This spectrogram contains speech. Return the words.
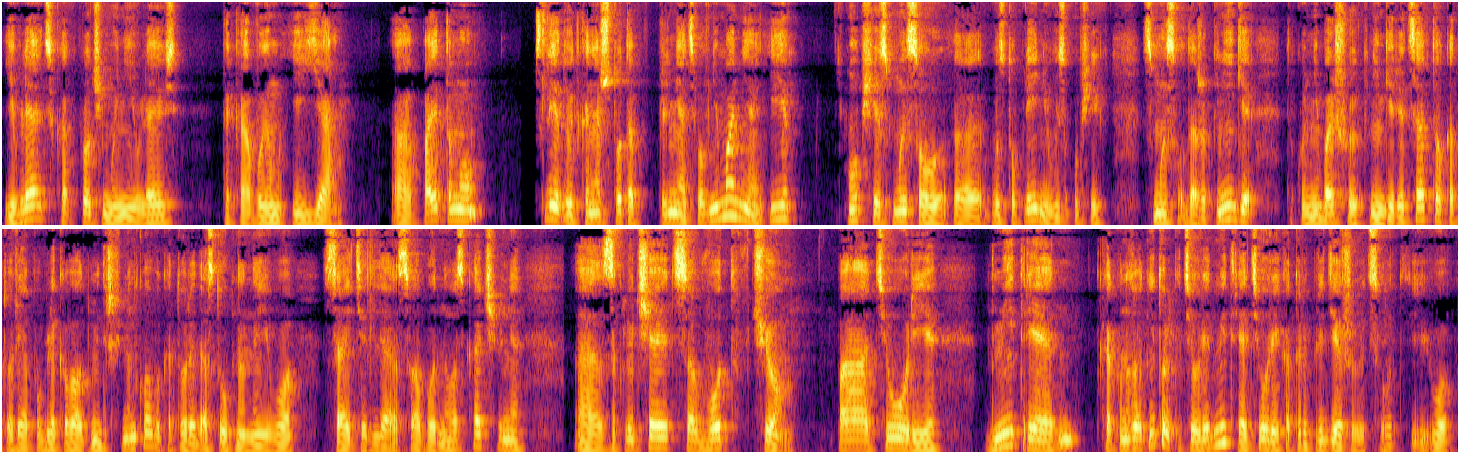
являются, как, впрочем, и не являюсь таковым и я. А, поэтому следует, конечно, что-то принять во внимание и общий смысл э, выступлений, общий смысл даже книги, такой небольшой книги рецептов, которую опубликовал Дмитрий Шеменков, и которая доступна на его сайте для свободного скачивания, э, заключается вот в чем. По теории Дмитрия, как он называет, не только теория Дмитрия, а теории, которые придерживаются вот его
